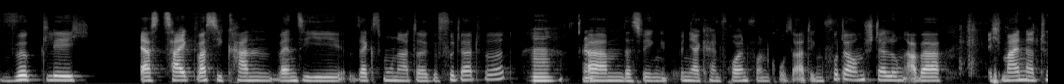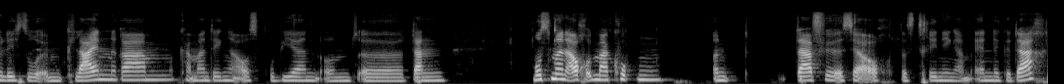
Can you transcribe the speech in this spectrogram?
wirklich erst zeigt, was sie kann, wenn sie sechs Monate gefüttert wird. Mhm, ähm, deswegen, ich bin ja kein Freund von großartigen Futterumstellungen, aber ich meine natürlich so im kleinen Rahmen kann man Dinge ausprobieren und äh, dann muss man auch immer gucken und dafür ist ja auch das Training am Ende gedacht,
